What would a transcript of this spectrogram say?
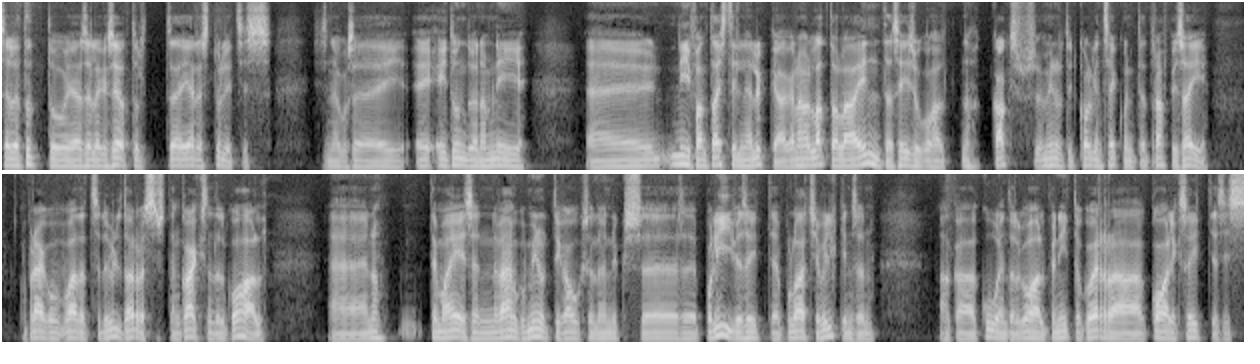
selle tõttu ja sellega seotult järjest tulid, siis, siis nagu see ei, ei, ei tundu enam nii äh, nii fantastiline lüke, aga noh, Latola enda seisukohalt noh, kaks minutit kolmkümmend sekundit ja trahvi sai. Kui praegu vaadata seda üldarvestust, ta on kaheksandal kohal, äh, noh, tema ees on vähem kui minuti kaugusel on üks äh, see Boliivia sõitja, Bulacia Wilkinson, aga kuuendal kohal Benito Guerra kohalik sõitja, siis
